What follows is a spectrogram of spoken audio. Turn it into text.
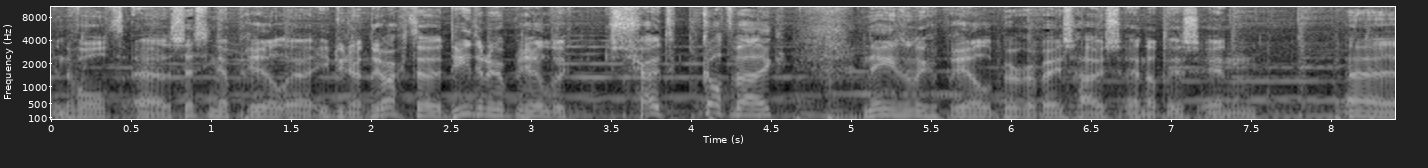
in de Volt. eh, 16 april eh Iduna Drachten. 23 april de Schuit Katwijk. 29 april Burger Weeshuis. En dat is in Eh,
